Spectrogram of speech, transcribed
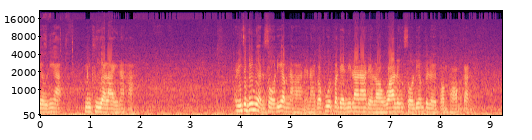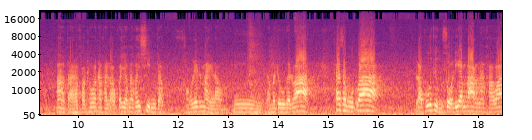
ลล์เนี่ย มันคืออะไรนะคะ อันนี้จะไม่เหมือนโซเดียมนะคะไหนๆก็พูดประเด็นนี้แล้วนะ เดี๋ยวเราว่าเรื่องโซเดียมไปเลยพร้อมๆกันอ้าวแต่เราขอโทษนะคะ เราก็ยังไม่ค่อยชินกับของเล่นใหม่เรา นี่ เรามาดูกันว่า ถ้าสมมติว่าเราพูดถึงโซเดียมบ้างนะคะ ว่า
